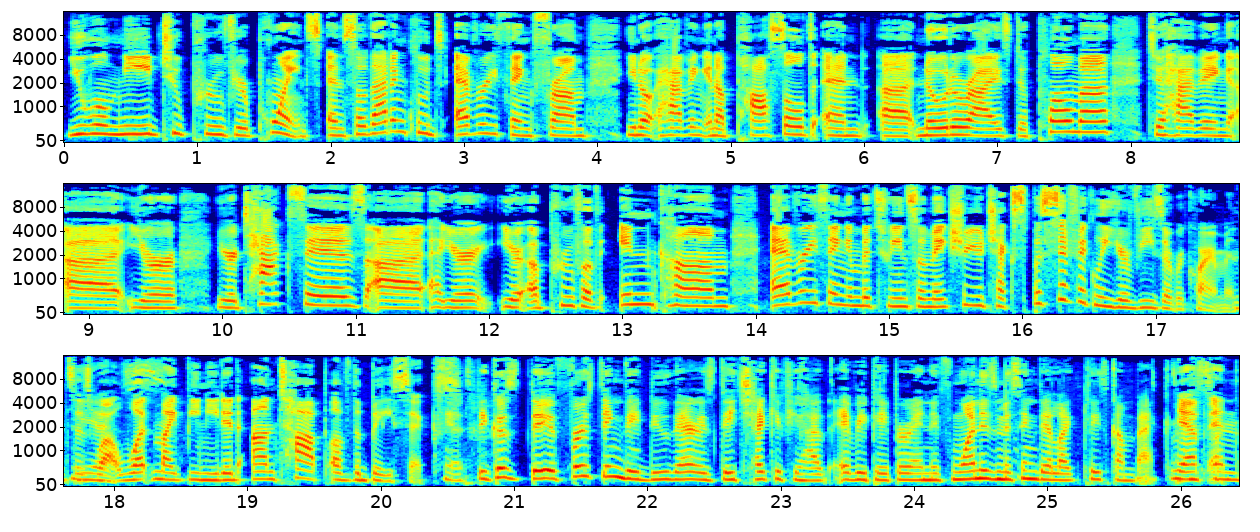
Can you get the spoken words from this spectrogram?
you will need to prove your points. And so that includes everything from, you know, having an apostilled and uh, notarized diploma to having uh, your your taxes, uh, your your a proof of income, everything in between. So make sure you check specifically your visa requirements as well. What might be needed on top of the basics. yes because the first thing they do there is they check if you have every paper and if one is missing they're like please come back Yep, like, and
